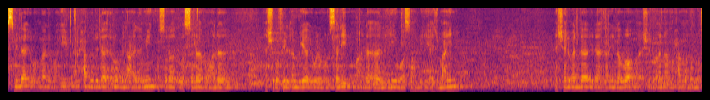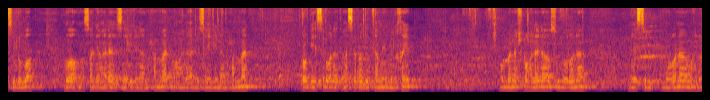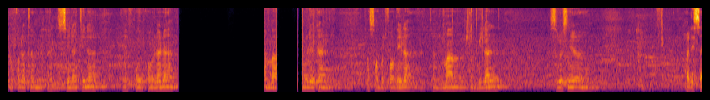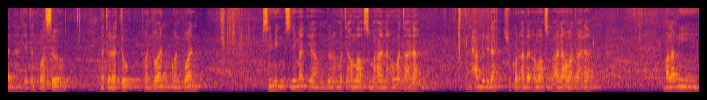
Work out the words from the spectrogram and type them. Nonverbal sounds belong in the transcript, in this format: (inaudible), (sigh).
بسم الله الرحمن الرحيم الحمد لله رب العالمين والصلاة والسلام على أشرف الأنبياء والمرسلين وعلى آله وصحبه أجمعين أشهد أن لا إله إلا الله وأشهد أن محمدا رسول الله اللهم صل على سيدنا محمد وعلى آل سيدنا محمد رب يسر ولا تؤسر رب تمن بالخير ربنا اشرح لنا صدورنا ويسر أمورنا واهل عقدة من ألسنتنا يفقه قولنا أما مليكا أصحاب الفضيلة كان إمام كان بلال سلسنيا Alisan Hadiatan Kuasa Datuk-Datuk, Puan-Puan, Puan-Puan Muslimin, Muslimat yang dirahmati Allah Subhanahu Wa Taala. Alhamdulillah, syukur hadat Allah Subhanahu Wa Taala. Malam ni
